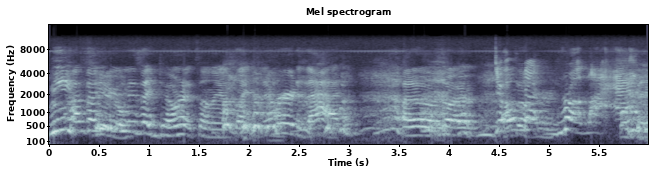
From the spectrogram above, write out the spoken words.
Me I thought you were too. gonna say donut something. I was like, never heard of that. I don't know. Donut Brothers. Bench.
